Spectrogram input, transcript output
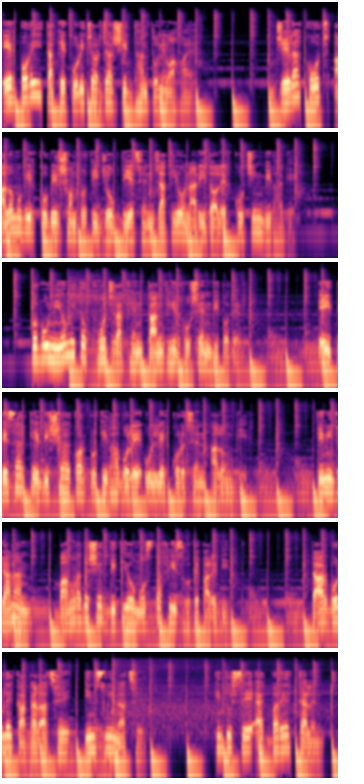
এরপরেই তাকে পরিচর্যার সিদ্ধান্ত নেওয়া হয়। জেলা কোচ আলমগীর কবির সম্প্রতি যোগ দিয়েছেন জাতীয় নারী দলের কোচিং বিভাগে। তবু নিয়মিত খোঁজ রাখেন তানভীর হোসেন বিপদের। এই পেসারকে বিস্ময়কর প্রতিভা বলে উল্লেখ করেছেন আলমগীর। তিনি জানান, বাংলাদেশের দ্বিতীয় মোস্তাফিজ হতে পারে দ্বীপ তার বলে কাটার আছে ইনসুইন আছে। কিন্তু সে একবারে ট্যালেন্ট।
